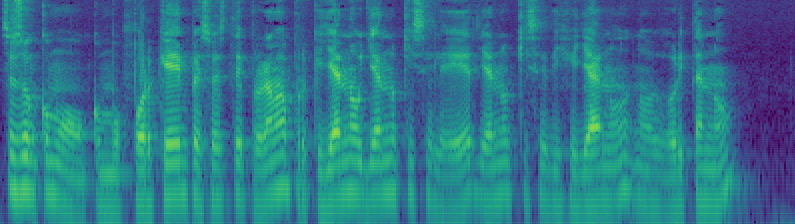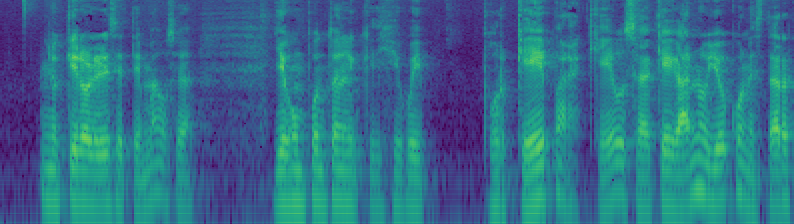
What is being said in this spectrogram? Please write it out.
esos son como, como por qué empezó este programa, porque ya no, ya no quise leer, ya no quise, dije, ya no, no, ahorita no, no quiero leer ese tema, o sea, llegó un punto en el que dije, güey, ¿por qué? ¿Para qué? O sea, ¿qué gano yo con estar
